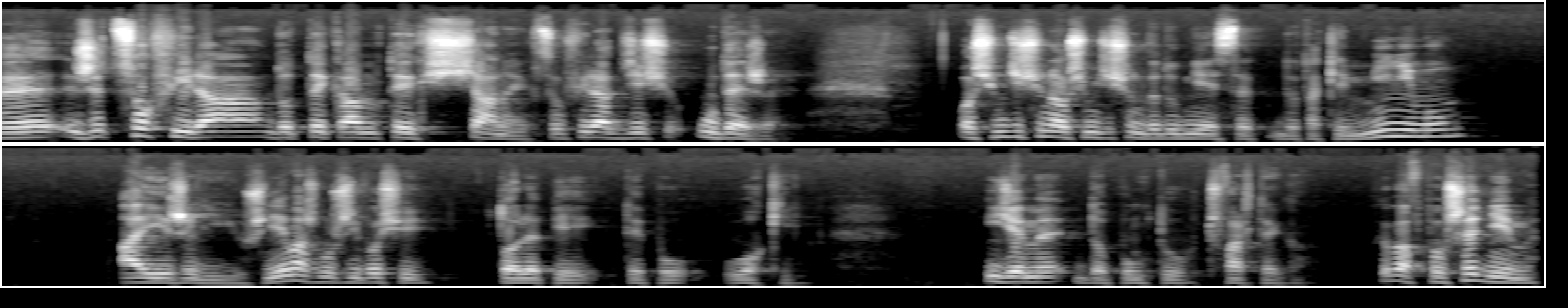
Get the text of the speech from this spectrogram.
e, że co chwila dotykam tych ścianek, co chwila gdzieś uderzę. 80 na 80 według mnie jest to takie minimum, a jeżeli już nie masz możliwości, to lepiej typu walking. Idziemy do punktu czwartego. Chyba w poprzednim e,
